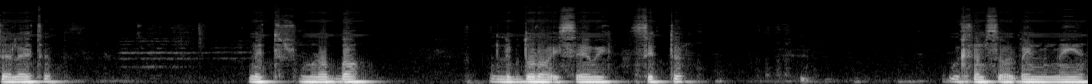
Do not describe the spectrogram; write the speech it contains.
تلاتة متر مربع اللي بدوره هيساوي ستة وخمسة وأربعين من مية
